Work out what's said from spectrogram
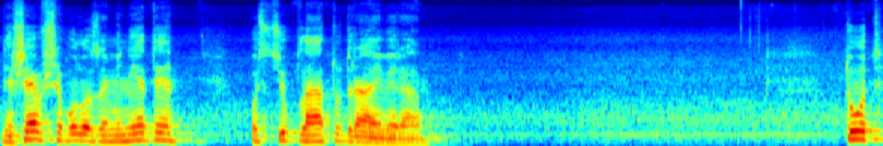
Дешевше було замінити ось цю плату драйвера. Тут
